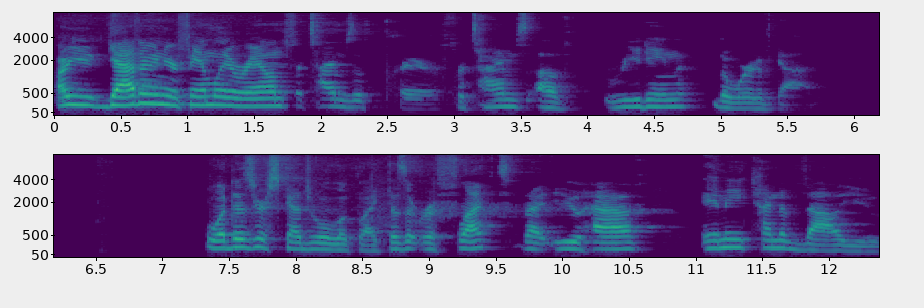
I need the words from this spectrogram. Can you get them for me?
Are you gathering your family around for times of for times of reading the Word of God? What does your schedule look like? Does it reflect that you have any kind of value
